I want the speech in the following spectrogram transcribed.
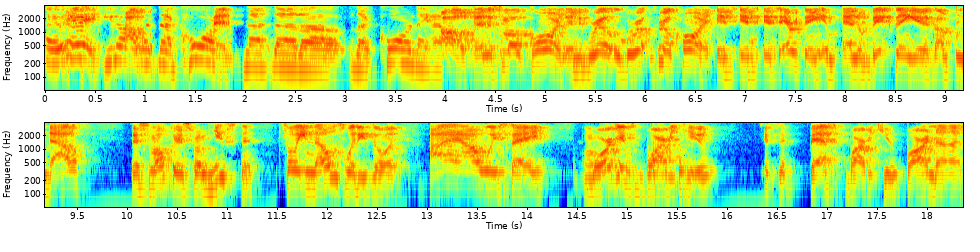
hey, you know I- that, corn, that that uh, that corn they have. oh, and the smoked corn and the grilled grill, grilled corn. It's, it's it's everything. And, and the big thing is, I'm from Dallas. The smoker is from Houston, so he knows what he's doing. I always say Morgan's Barbecue is the best barbecue, bar none,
